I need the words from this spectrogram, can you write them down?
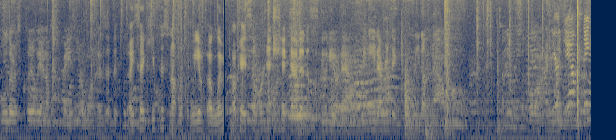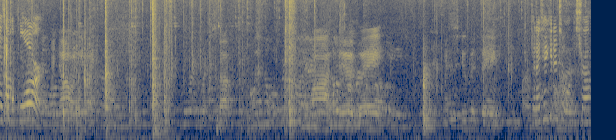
Well, there was clearly enough space for one. Is it? I said keep this not. Rec- we have a limit. Okay, so we're getting kicked out of the studio now. We need everything cleaned up now. Hold on, I need Your my, damn thing is on the floor. I know, I need my, my stuff. Come dude, wait. My stupid thing. Can I take it into orchestra?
